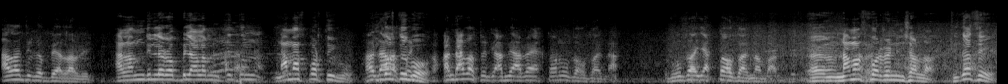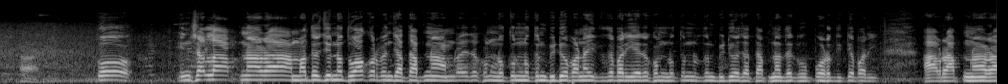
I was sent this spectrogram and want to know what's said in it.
আলহামদুলিল্লাহ বেলাবে আলহামদুলিল্লাহ রব্বিল আলম কিন্তু নামাজ পড়তেইব পড়তেইব নামাজ পড়ি আমি আর একটা রোজাও যায় না। রোজা একটাও যায় না আমার। নামাজ পড়বেন ইনশাল্লাহ ঠিক আছে? হ্যাঁ। তো ইনশাল্লাহ আপনারা আমাদের জন্য দোয়া করবেন যাতে আপনার, আমরা এরকম নতুন নতুন ভিডিও বানাই দিতে পারি, এরকম নতুন নতুন ভিডিও যাতে আপনাদেরকে উপহার দিতে পারি। আর আপনারা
